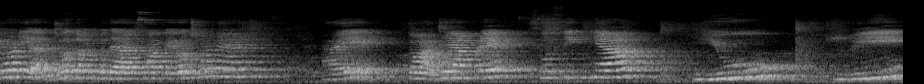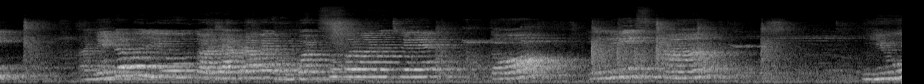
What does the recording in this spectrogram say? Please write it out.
ઘડિયાળ. જો તમે બધા આર્ટ્સમાં પહેરો છો ને હા એ. તો આજે આપણે શું શીખ્યા? યુ વી અને ડબલ યુ તો આજે આપણે હવે હોમવર્ક શું કરવાનું છે? તો ઇંગ્લિશમાં યુ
